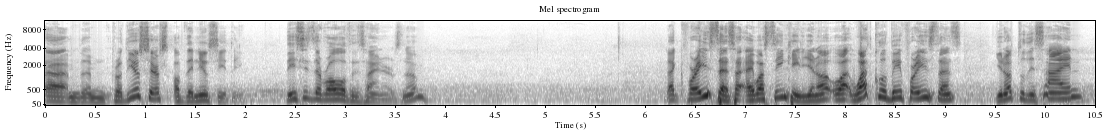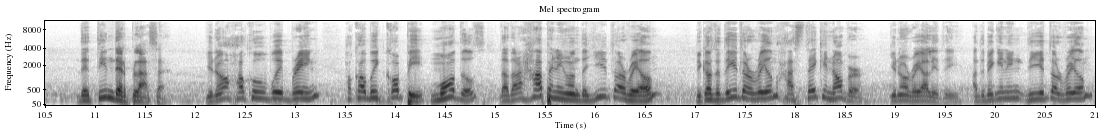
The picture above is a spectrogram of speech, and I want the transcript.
um, producers of the new city. This is the role of designers, no? Like, for instance, I, was thinking, you know, what, what could be, for instance, you know, to design the Tinder Plaza? You know, how could we bring, how can we copy models that are happening on the digital realm? Because the digital realm has taken over, you know, reality. At the beginning, the digital realm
